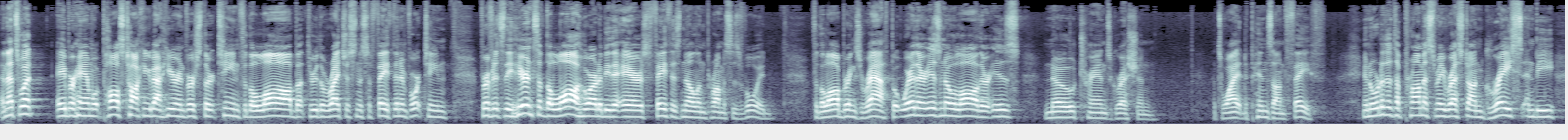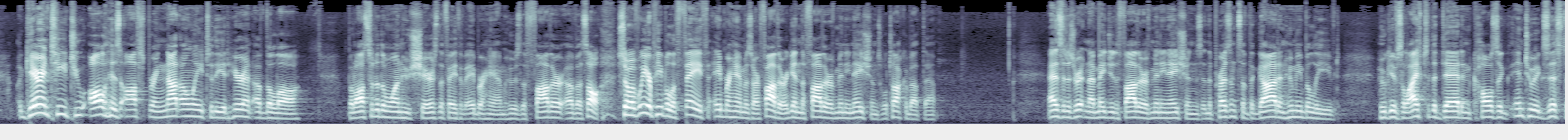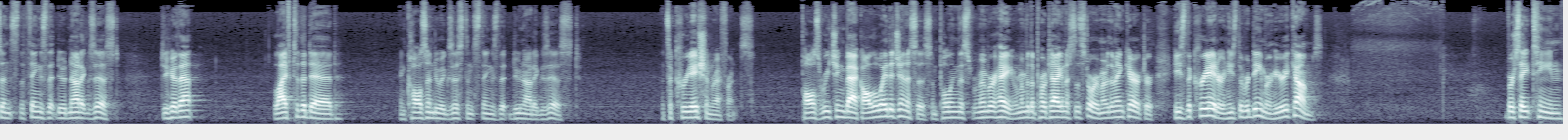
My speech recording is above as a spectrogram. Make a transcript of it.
And that's what Abraham, what Paul's talking about here in verse 13 for the law, but through the righteousness of faith. Then in 14, for if it's the adherents of the law who are to be the heirs, faith is null and promises void. For the law brings wrath, but where there is no law, there is no transgression. That's why it depends on faith. In order that the promise may rest on grace and be guaranteed to all his offspring, not only to the adherent of the law, but also to the one who shares the faith of Abraham, who is the father of us all. So if we are people of faith, Abraham is our father. Again, the father of many nations. We'll talk about that. As it is written, I've made you the father of many nations, in the presence of the God in whom he believed, who gives life to the dead and calls into existence the things that do not exist. Do you hear that? life to the dead, and calls into existence things that do not exist. It's a creation reference. Paul's reaching back all the way to Genesis and pulling this. Remember, hey, remember the protagonist of the story. Remember the main character. He's the creator and he's the redeemer. Here he comes. Verse 18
